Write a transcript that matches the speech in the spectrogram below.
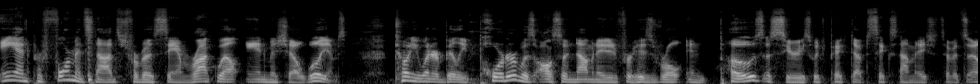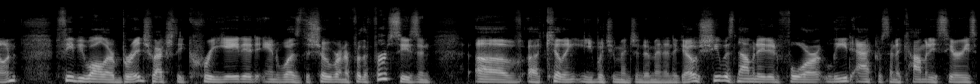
and performance nods for both Sam Rockwell and Michelle Williams. Tony winner Billy Porter was also nominated for his role in Pose, a series which picked up six nominations of its own. Phoebe Waller Bridge, who actually created and was the showrunner for the first season of uh, Killing Eve, which you mentioned a minute ago, she was nominated for lead actress in a comedy series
